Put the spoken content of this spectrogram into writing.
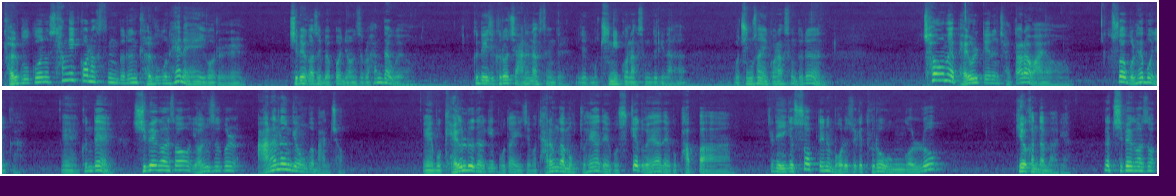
결국은 상위권 학생들은 결국은 해내 이거를 집에 가서 몇 번 연습을 한다고요. 근데 이제 그렇지 않은 학생들, 이제 뭐 중위권 학생들이나 뭐 중상위권 학생들은 처음에 배울 때는 잘 따라와요. 수업을 해보니까. 예, 근데 집에 가서 연습을 안 하는 경우가 많죠. 예, 뭐 게으르다기보다 이제 뭐 다른 과목도 해야 되고 숙제도 해야 되고 바빠. 근데 이게 수업 때는 머릿속에 들어온 걸로 기억한단 말이야. 그러니까 집에 가서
